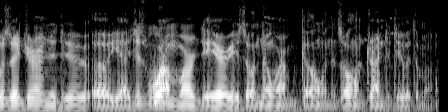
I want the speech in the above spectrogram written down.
Was I trying to do? Oh, yeah, I just want to mark the areas so I'll know where I'm going. That's all I'm trying to do at the moment.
